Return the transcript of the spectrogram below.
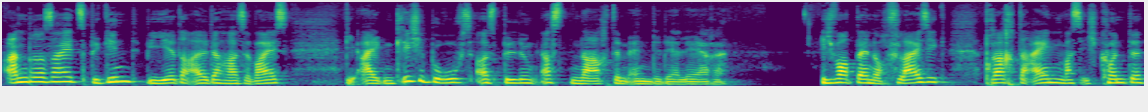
andererseits beginnt, wie jeder alte Hase weiß, die eigentliche Berufsausbildung erst nach dem Ende der Lehre. Ich war dennoch fleißig, brachte ein, was ich konnte,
